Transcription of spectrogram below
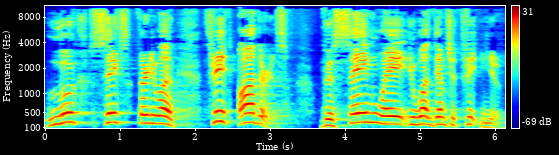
Luke 6:31. Treat others the same way you want them to treat you.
